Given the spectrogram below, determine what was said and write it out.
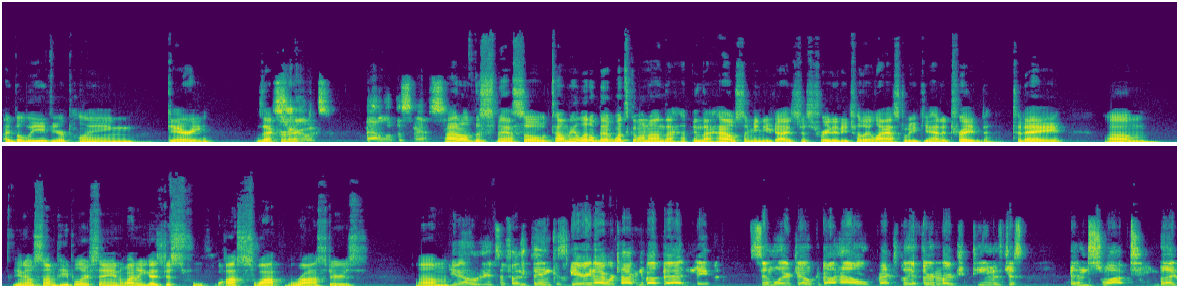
I believe you're playing Gary. Is that It's correct? true. It's Battle of the Smiths. Battle of the Smiths. So tell me a little bit. What's going on the, in the house? I mean, you guys just traded each other last week. You had a trade today. Um, you know, some people are saying, why don't you guys just swap, swap rosters? Um, You know, it's a funny thing because Gary and I were talking about that and made a similar joke about how practically a third of our team has just been swapped. But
